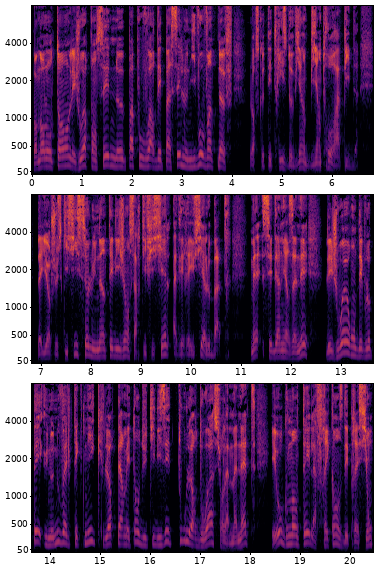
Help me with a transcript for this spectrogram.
Pendant longtemps, les joueurs pensaient ne pas pouvoir dépasser le niveau 29 lorsque Tetris devient bien trop rapide. D'ailleurs, jusqu'ici, seule une intelligence artificielle avait réussi à le battre. Mais ces dernières années, les joueurs ont développé une nouvelle technique leur permettant d'utiliser tous leurs doigts sur la manette et augmenter la fréquence des pressions,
